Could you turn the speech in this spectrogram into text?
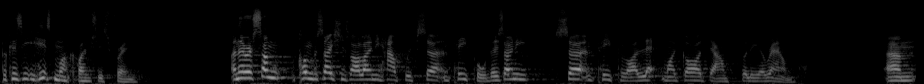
because he is my closest friend. And there are some conversations I'll only have with certain people. There's only certain people I let my guard down fully around. Um,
